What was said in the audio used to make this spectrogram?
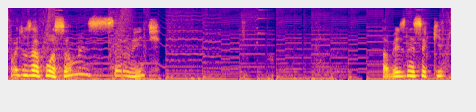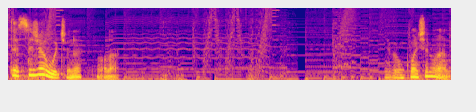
Pode usar poção, mas sinceramente... Talvez nesse aqui até seja útil, né? Continuando.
